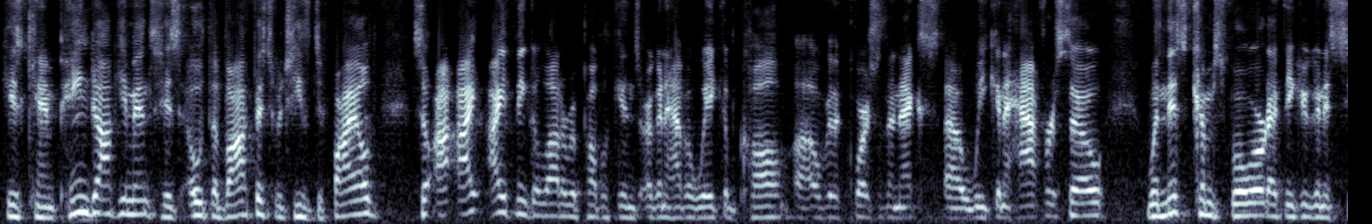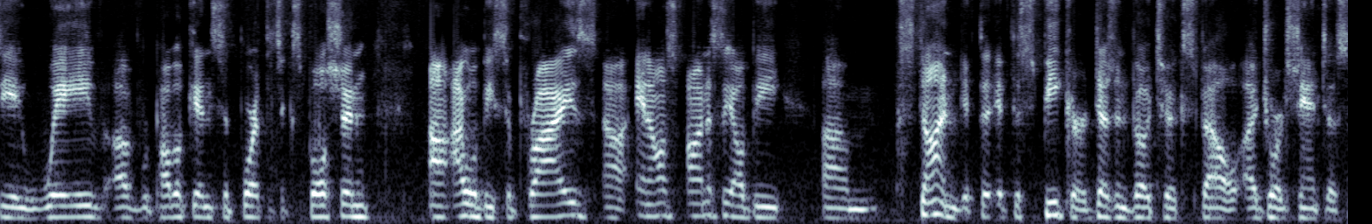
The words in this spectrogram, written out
his campaign documents, his oath of office, which he's defiled. So I, I think a lot of Republicans are going to have a wake up call uh, over the course of the next uh, week and a half or so. When this comes forward, I think you're going to see a wave of Republicans support this expulsion. Uh, I will be surprised, uh, and also, honestly, I'll be um, stunned if the if the speaker doesn't vote to expel uh, George Santos.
